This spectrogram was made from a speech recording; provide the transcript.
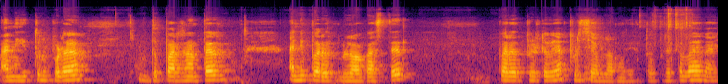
आणि इथून पुढं दुपारनंतर आणि परत ब्लॉग असतात. परत भेटूया पुढच्या ब्लॉगमध्ये. तोपर्यंत बाय बाय.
